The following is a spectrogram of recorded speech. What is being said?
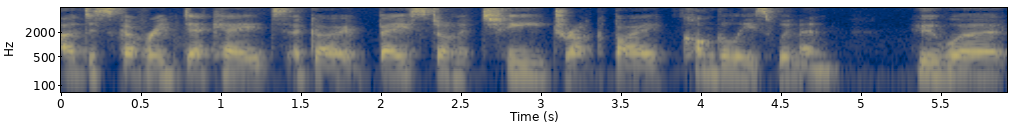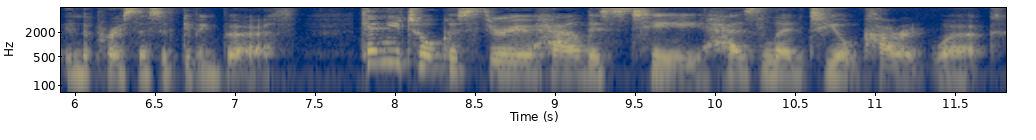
a discovery decades ago based on a tea drunk by Congolese women who were in the process of giving birth. Can you talk us through how this tea has led to your current work?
